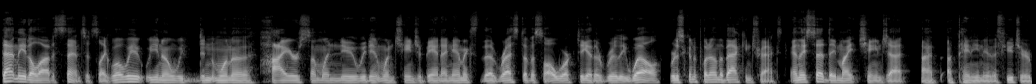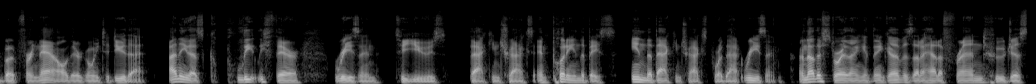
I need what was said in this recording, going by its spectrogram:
that made a lot of sense. It's like, well, we, you know, we didn't want to hire someone new. We didn't want to change the band dynamics. The rest of us all work together really well. We're just going to put on the backing tracks. And they said they might change that uh, opinion in the future, but for now, they're going to do that. I think that's completely fair reason to use backing tracks and putting the bass in the backing tracks for that reason. Another story that I can think of is that I had a friend who just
